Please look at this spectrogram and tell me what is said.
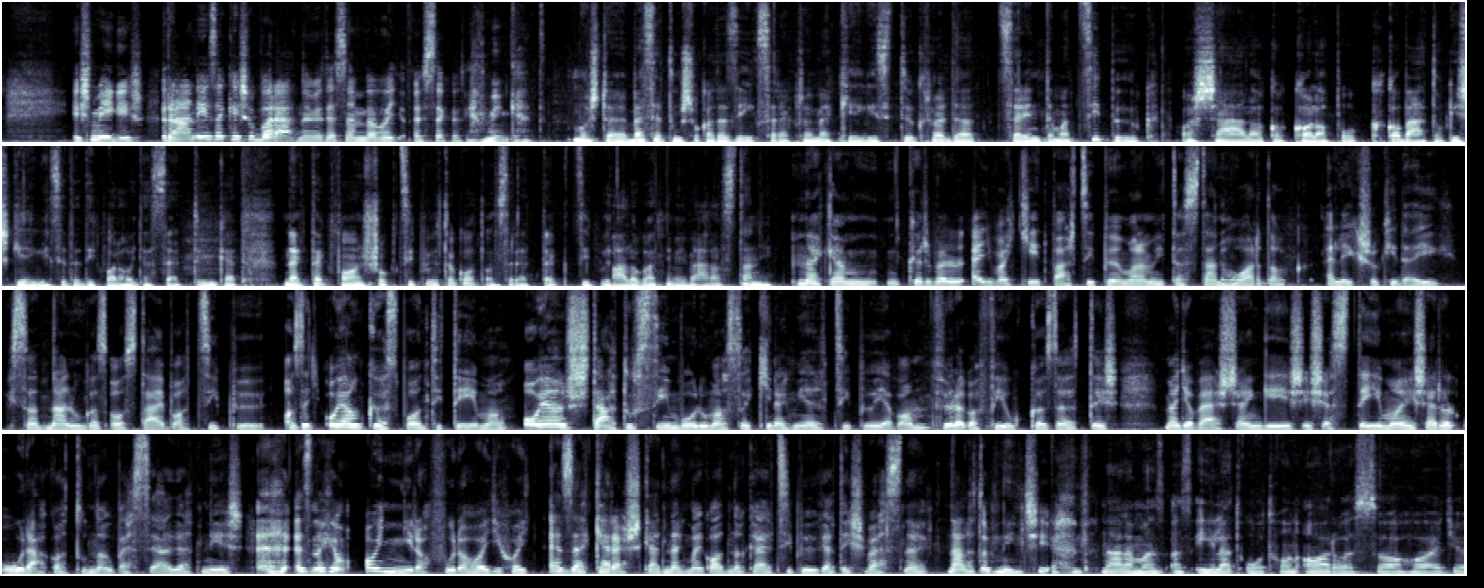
és mégis ránézek, és a barátnőm jut eszembe, hogy összeköt minket. Most uh, beszéltünk sokat az ékszerekről, meg kiegészítőkről, de szerintem a cipők, a sálak, a kalapok, kabátok is kiegészítetik valahogy a szettünket. Nektek van sok cipőtök otthon? Szerettek cipőt válogatni, vagy választani? Nekem körülbelül egy vagy két pár cipőm van, amit aztán hordok elég sok ideig, viszont nálunk az osztályban a cipő, az egy olyan központi téma, olyan státusz szimbólum az, hogy kinek milyen cipője van, főleg a fiúk között, és megy a versengés, és ez téma, és erről órákat tudnak beszélgetni, és ez nekem annyira fura, hogy, hogy ezzel kereskednek, meg adnak el cipőket, és vesznek. Nálatok nincs ilyen? Nálam az, az élet otthon arról szól, hogy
